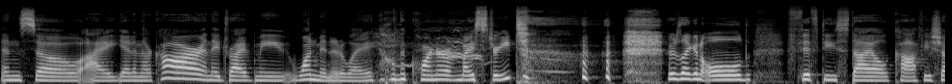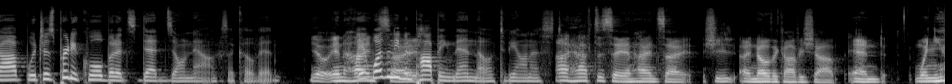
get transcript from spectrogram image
And so I get in their car and they drive me one minute away on the corner of my street. There's like an old 50s style coffee shop, which is pretty cool, but it's dead zone now because of COVID. Yo, in hindsight, It wasn't even popping then, though, to be honest. I have to say, in hindsight, she I know the coffee shop, and when you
